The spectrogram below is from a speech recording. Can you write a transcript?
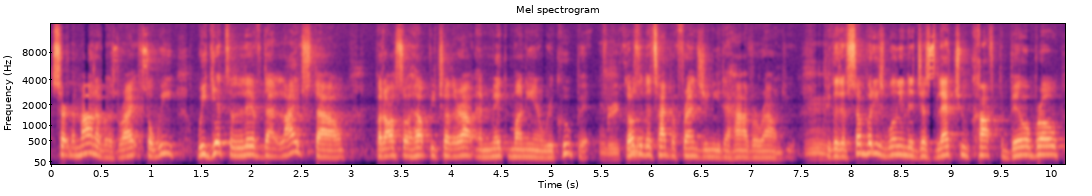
certain amount of us, right? So we we get to live that lifestyle, but also help each other out and make money and recoup it. Those are the type of friends you need to have around you. Mm. Because if somebody's willing to just let you cough the bill, bro,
